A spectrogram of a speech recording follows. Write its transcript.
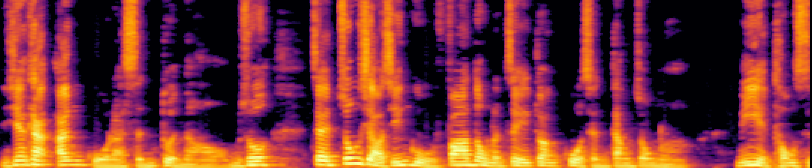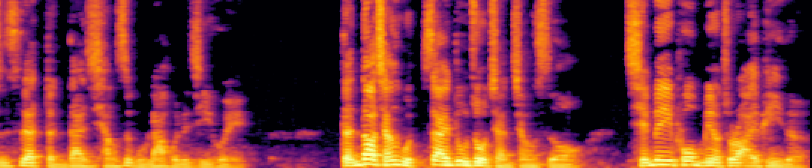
你现在看安国啦、神盾啦，哦，我们说在中小型股发动的这一段过程当中呢，你也同时是在等待强势股拉回的机会，等到强势股再度做强强的时候，前面一波没有做到 IP 的。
